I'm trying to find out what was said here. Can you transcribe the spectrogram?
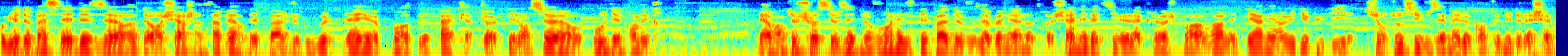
au lieu de passer des heures de recherche à travers des pages de Google Play pour des packs, des lanceurs ou des fonds d'écran. Mais avant toute chose, si vous êtes nouveau, n'hésitez pas de vous abonner à notre chaîne et d'activer la cloche pour avoir les dernières vidéos publiées, surtout si vous aimez le contenu de la chaîne.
